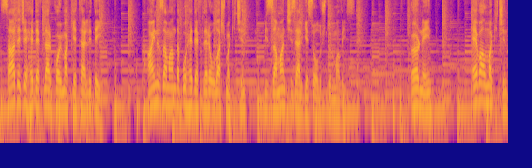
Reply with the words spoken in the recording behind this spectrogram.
sadece hedefler koymak yeterli değil. Aynı zamanda bu hedeflere ulaşmak için bir zaman çizelgesi oluşturmalıyız. Örneğin ev almak için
